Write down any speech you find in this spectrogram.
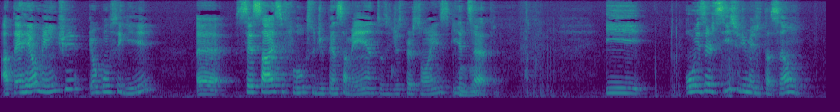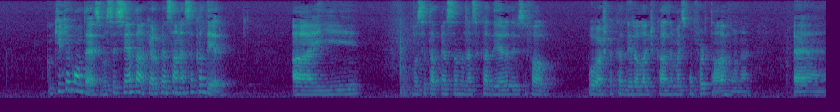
até realmente eu conseguir é, cessar esse fluxo de pensamentos e dispersões e uhum. etc. E o exercício de meditação, o que, que acontece? Você senta, ah, quero pensar nessa cadeira. Aí você está pensando nessa cadeira, daí você fala, pô, eu acho que a cadeira lá de casa é mais confortável, né? É,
